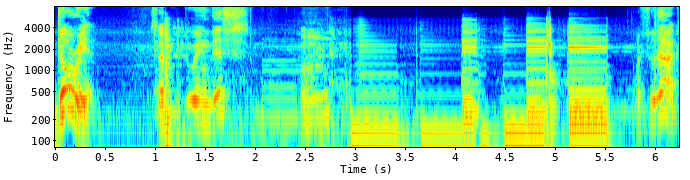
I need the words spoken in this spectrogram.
Dorian. So if you're doing this. mm, Let's do that.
